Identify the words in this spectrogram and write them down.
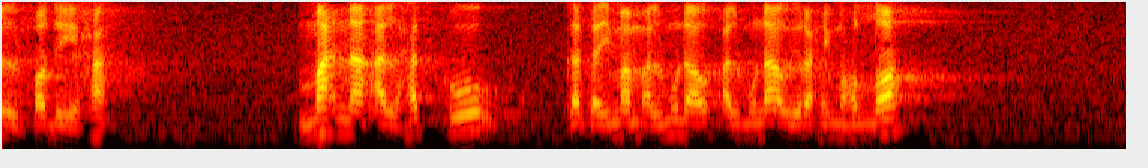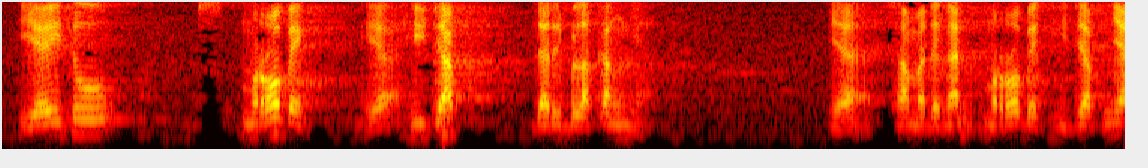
al fadihah. Makna al hadku kata Imam Al-Munawi rahimahullah yaitu merobek ya hijab dari belakangnya. Ya, sama dengan merobek hijabnya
